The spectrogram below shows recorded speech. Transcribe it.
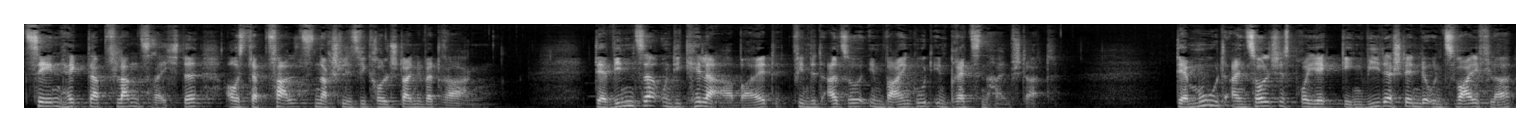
zehn Hektar Pflanzrechte aus der Pfalz nach Schleswig-Holstein übertragen. Der Winzer und die Kellerarbeit findet also im Weingut in Bretzenheim statt. Der Mut, ein solches Projekt gegen Widerstände und Zweifler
